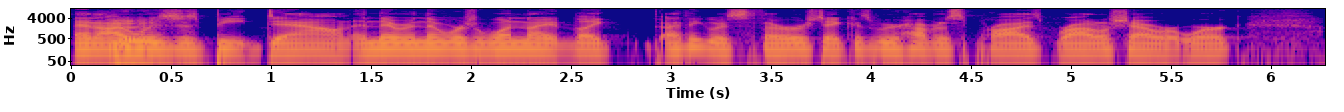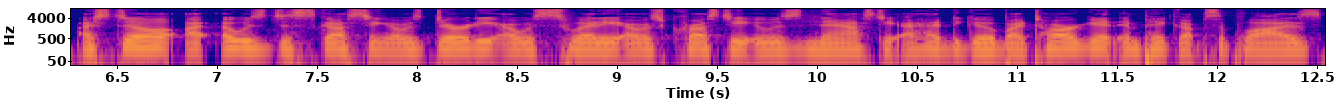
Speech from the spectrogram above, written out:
and I Yeah. was just beat down. And there and there was one night like I think it was Thursday because we were having a surprise bridal shower at work. I still I, I was disgusting. I was dirty. I was sweaty. I was crusty. It was nasty. I had to go by Target and pick up supplies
